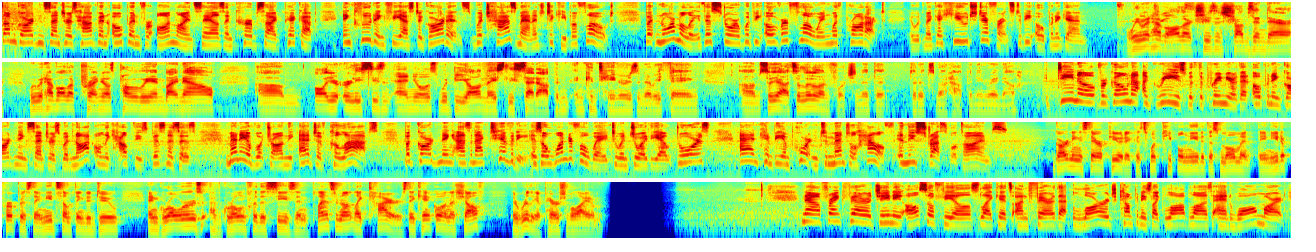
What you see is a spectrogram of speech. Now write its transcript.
Some garden centers have been open for online sales and curbside pickup, including Fiesta Gardens, which has managed to keep afloat. But normally, this store would be overflowing with product. It would make a huge difference to be open again. We would have all our trees and shrubs in there. We would have all our perennials probably in by now. Um, all your early season annuals would be all nicely set up in, in containers and everything. Um, so yeah, it's a little unfortunate that, that it's not happening right now. Dino Vergona agrees with the Premier that opening gardening centres would not only help these businesses, many of which are on the edge of collapse, but gardening as an activity is a wonderful way to enjoy the outdoors and can be important to mental health in these stressful times. Gardening is therapeutic. It's what people need at this moment. They need a purpose, they need something to do, and growers have grown for this season. Plants are not like tires, they can't go on a shelf, they're really a perishable item. Now, Frank Ferragine also feels like it's unfair that large companies like Loblaws and Walmart,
